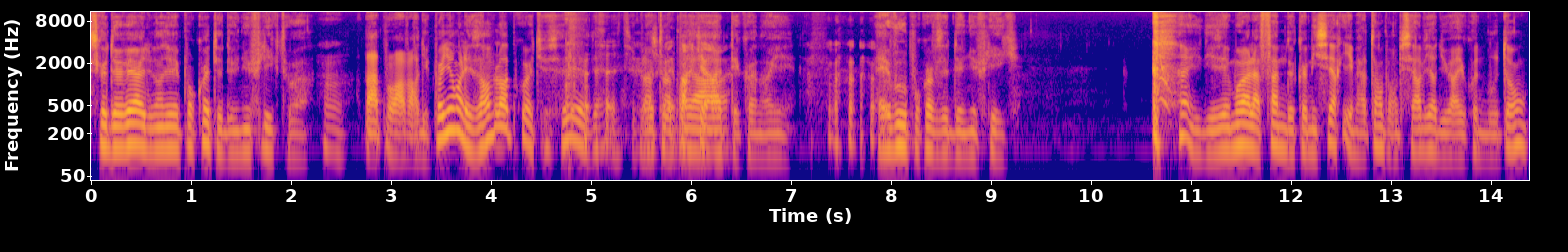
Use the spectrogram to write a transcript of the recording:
Parce que Devers, il demandait Mais pourquoi t'es devenu flic, toi Mm. Bah, pour avoir du pognon, les enveloppes, quoi, tu sais. Tu Là, toi, après, arrête ouais. tes conneries. et vous, pourquoi vous êtes devenu flic Il disait Moi, la femme de commissaire qui m'attend pour me servir du haricot de.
